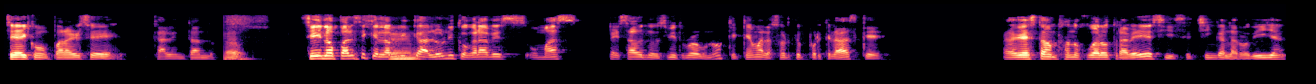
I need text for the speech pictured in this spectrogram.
Sí, hay como para irse calentando. ¿no? Sí, no, parece que la Sí. única, lo único grave es, o más pesado es lo de Smith Rowe, ¿no? Que quema la suerte porque la verdad es que ya estaba empezando a jugar otra vez y se chinga la rodilla.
